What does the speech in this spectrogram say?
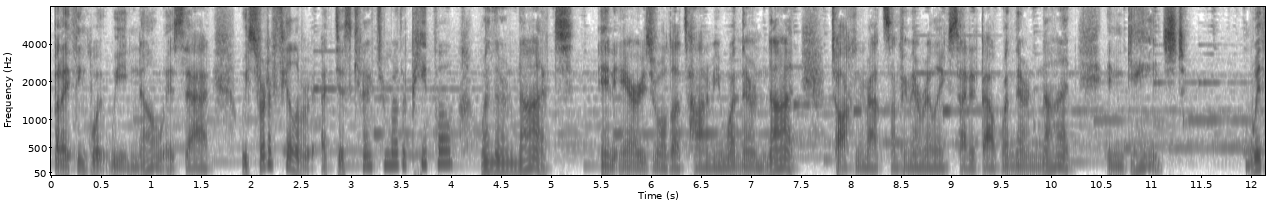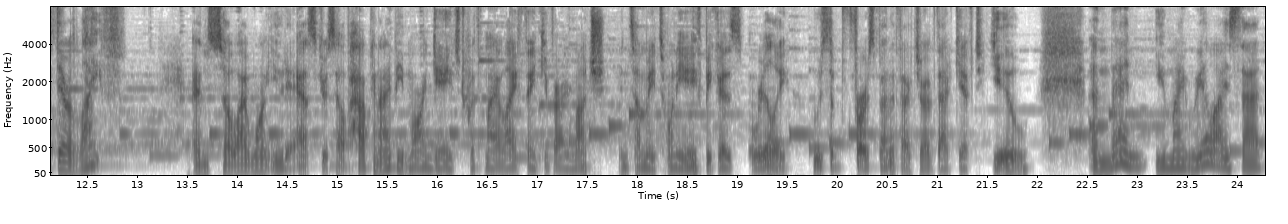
But I think what we know is that we sort of feel a, a disconnect from other people when they're not in Aries ruled autonomy, when they're not talking about something they're really excited about, when they're not engaged with their life. And so I want you to ask yourself, how can I be more engaged with my life? Thank you very much until May 28th, because really, who's the first benefactor of that gift? You. And then you might realize that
